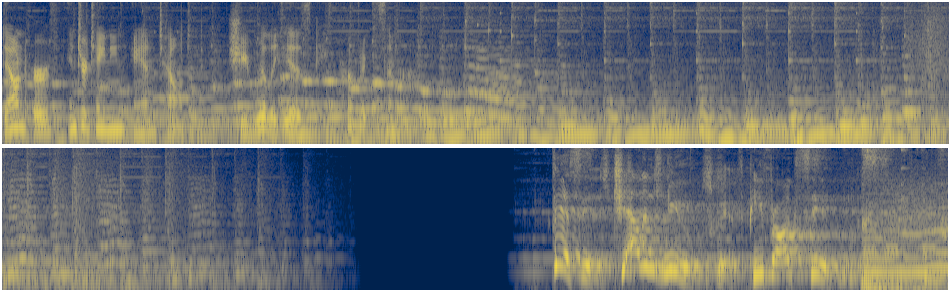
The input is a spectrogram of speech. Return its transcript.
down to earth, entertaining, and talented. She really is a perfect simmer. This is Challenge News with P Frog Sims.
